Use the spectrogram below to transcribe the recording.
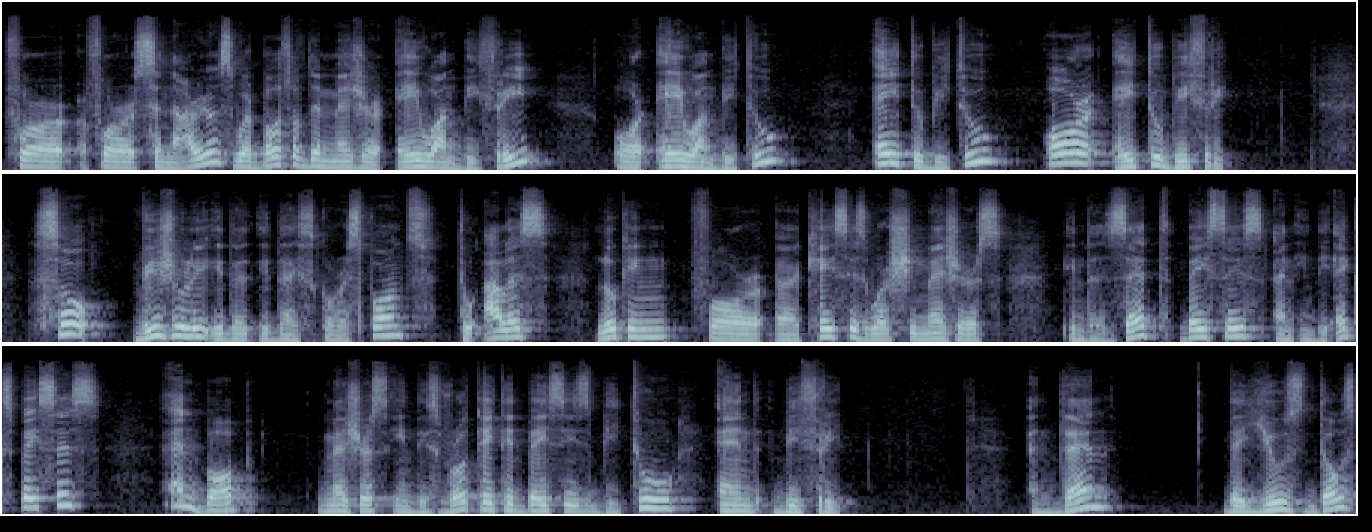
for, for scenarios where both of them measure A1B3 or A1B2, A2B2 or A2B3. So visually it, it does correspond to Alice looking for uh, cases where she measures in the z basis and in the x basis, and Bob measures in these rotated bases B2 and B3. And then they use those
